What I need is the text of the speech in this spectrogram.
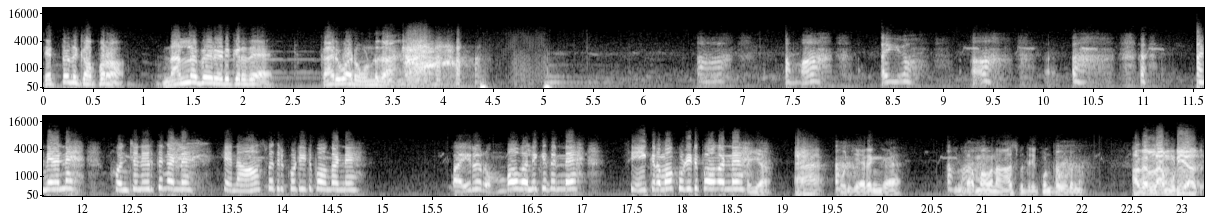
செத்ததுக்கு அப்புறம் நல்ல பேர் எடுக்கிறதே கருவாடு ஒண்ணுதான். அம்மா ஐயோ. அண்ணே அண்ணே கொஞ்ச நிறுத்துங்க அண்ணே. என்ன ஆஸ்பத்திரி கூட்டிட்டு போங்க அண்ணே. வயிறு ரொம்ப வலிக்குது அண்ணே சீக்கிரமா கூட்டிட்டு போங்க அண்ணே. ஐயா கொஞ்சம் இறங்க இந்த அம்மாவை நான் ஆஸ்பத்திரி கொண்டு விடணும். அதெல்லாம் முடியாது.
